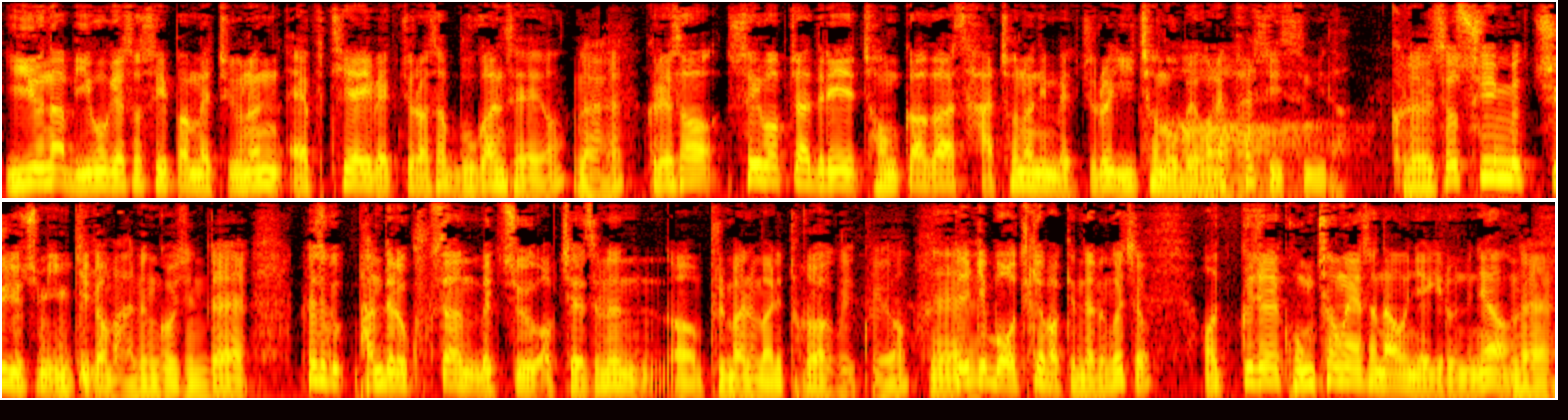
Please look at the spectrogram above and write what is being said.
EU나 미국에서 수입한 맥주는 FTA 맥주라서 무관세예요. 네. 그래서 수입업자들이 정가가 4,000원인 맥주를 2,500원에 아. 팔수 있습니다. 그래서 수입 맥주 요즘 인기가 많은 것인데 그래서 그 반대로 국산 맥주 업체에서는 어, 불만을 많이 토로하고 있고요. 네. 근데 이게 뭐 어떻게 바뀐다는 거죠? 엊그제 공청회에서 나온 얘기로는요. 네.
